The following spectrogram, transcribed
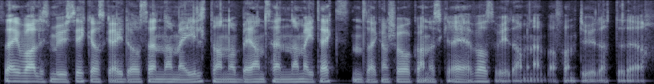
Så jeg var liksom usikker, skal jeg da sende mail til han og be han sende meg teksten, så jeg kan se hva han har skrevet, videre, men jeg bare fant ut at det der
